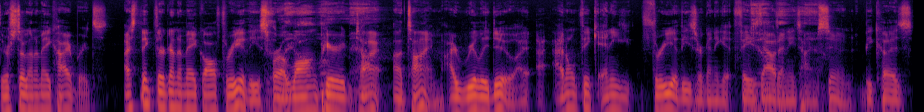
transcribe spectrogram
they're still going to make hybrids. I think they're going to make all three of these for a long period time. Uh, time. I really do. I I- I don't think any three of these are going to get phased Yeah, out anytime yeah. soon because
